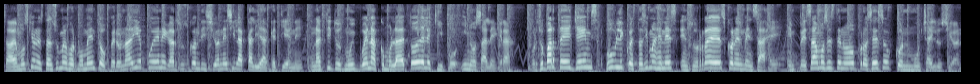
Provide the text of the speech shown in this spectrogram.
Sabemos que no está en su mejor momento, pero nadie puede negar sus condiciones y la calidad que tiene. Una actitud muy buena como la de todo el equipo y nos alegra. Por su parte, James publicó estas imágenes en sus redes con el mensaje, empezamos este nuevo proceso con mucha ilusión.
